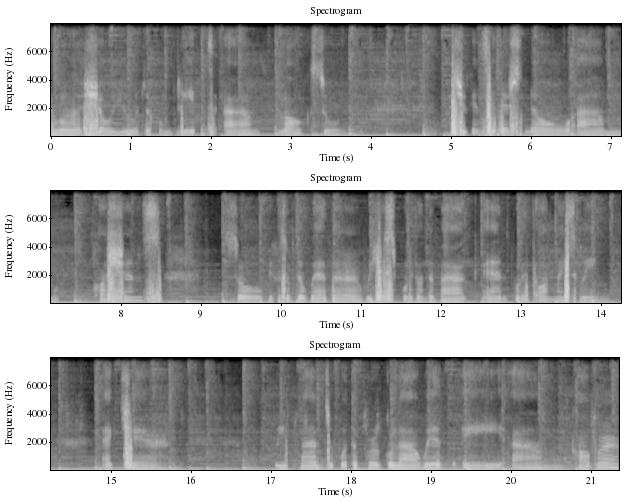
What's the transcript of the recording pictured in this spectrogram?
I will show you the complete um, vlog soon. As you can see there's no um, cushions. So because of the weather we just put it on the bag and put it on my swing egg chair. We plan to put a pergola with a um, cover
